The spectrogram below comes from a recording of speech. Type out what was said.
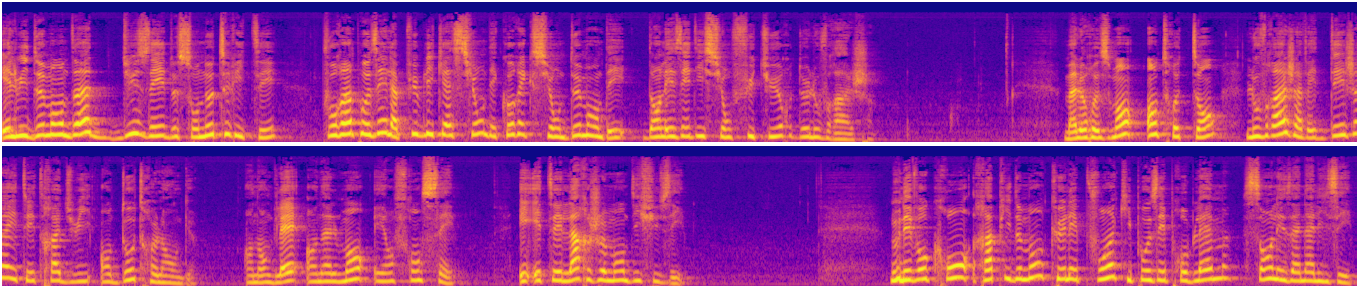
et lui demanda d'user de son autorité pour imposer la publication des corrections demandées dans les éditions futures de l'ouvrage. Malheureusement, entre-temps, l'ouvrage avait déjà été traduit en d'autres langues, en anglais, en allemand et en français, et était largement diffusé. Nous n'évoquerons rapidement que les points qui posaient problème sans les analyser.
